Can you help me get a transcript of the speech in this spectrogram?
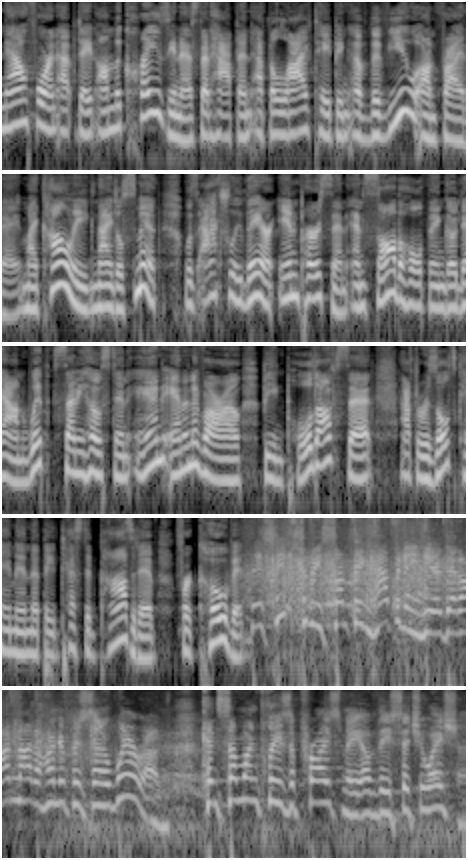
Now, for an update on the craziness that happened at the live taping of The View on Friday. My colleague, Nigel Smith, was actually there in person and saw the whole thing go down with Sunny Hostin and Ana Navarro being pulled off set after results came in that they tested positive for COVID. There seems to be something happening here that I'm not 100% aware of. Can someone please apprise me of the situation?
